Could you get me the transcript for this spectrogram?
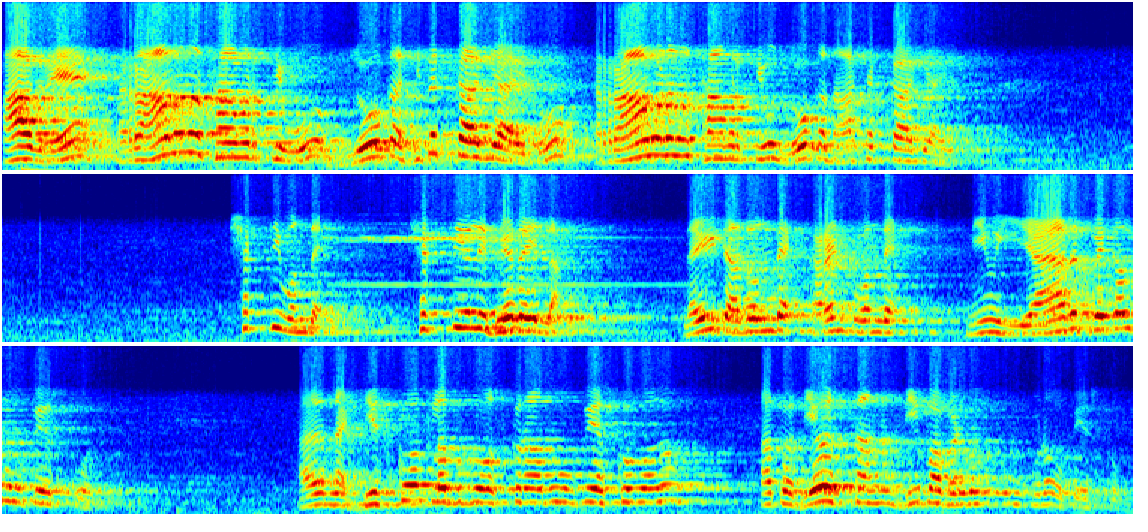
ಆದರೆ ರಾಮನ ಸಾಮರ್ಥ್ಯವು ಲೋಕ ಹಿತಕ್ಕಾಗಿ ಆಯಿತು, ರಾವಣನ ಸಾಮರ್ಥ್ಯವು ಲೋಕನಾಶಕ್ಕಾಗಿ ಆಯಿತು. ಶಕ್ತಿ ಒಂದೇ. ಶಕ್ತಿಯಲ್ಲಿ ಭೇದ ಇಲ್ಲ. ಲೈಟ್ ಅದೊಂದೇ, ಕರೆಂಟ್ ಒಂದೇ. ನೀವು ಯಾವ್ದಕ್ಕೆ ಬೇಕಾದ್ರೂ ಉಪಯೋಗಿಸ್ಬೋದು. ಅದನ್ನ ಡಿಸ್ಕೋ ಕ್ಲಬ್ಗೋಸ್ಕರ ಅದು ಉಪಯೋಗಿಸ್ಕೋಬೋದು, ಅಥವಾ ದೇವಸ್ಥಾನದ ದೀಪ ಬೆಳಗೋದಕ್ಕೂ ಕೂಡ ಉಪಯೋಗಿಸ್ಕೋಬೋದು.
